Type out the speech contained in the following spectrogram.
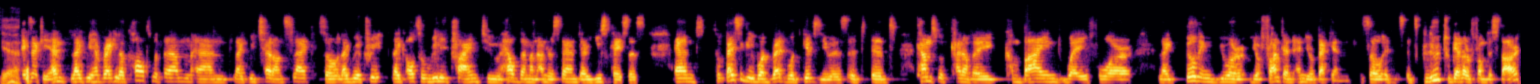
Yeah. Exactly. And like we have regular calls with them and like we chat on Slack. So like we're tre- like also really trying to help them and understand their use cases. And so basically what Redwood gives you is it it comes with kind of a combined way for like building your your front end and your back end so it's it's glued together from the start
